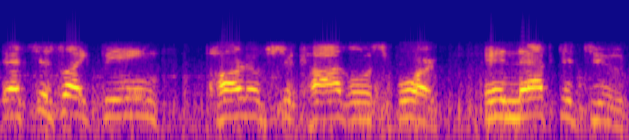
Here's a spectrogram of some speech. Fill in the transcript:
that's just like being part of Chicago sport. Ineptitude.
